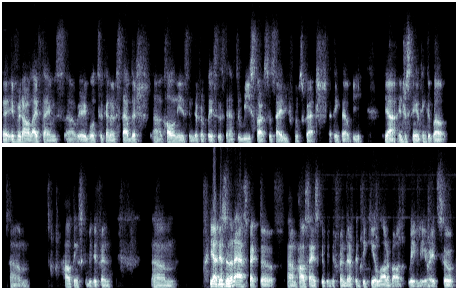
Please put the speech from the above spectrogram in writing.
if in our lifetimes uh, we're able to kind of establish uh, colonies in different places and have to restart society from scratch, I think that would be, yeah, interesting to think about um, how things could be different. Um, yeah, there's another aspect of um, how science could be different that I've been thinking a lot about lately, right? So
